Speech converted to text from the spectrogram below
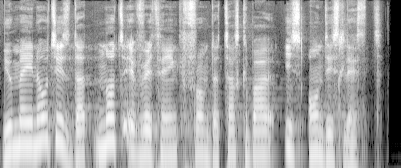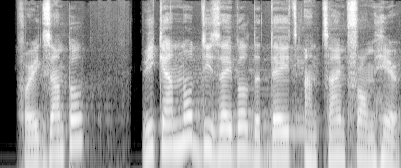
You may notice that not everything from the taskbar is on this list. For example, we cannot disable the date and time from here.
